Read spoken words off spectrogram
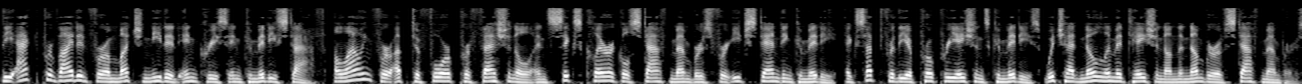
The act provided for a much-needed increase in committee staff, allowing for up to four professional and six clerical staff members for each standing committee, except for the appropriations committees which had no limitation on the number of staff members.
